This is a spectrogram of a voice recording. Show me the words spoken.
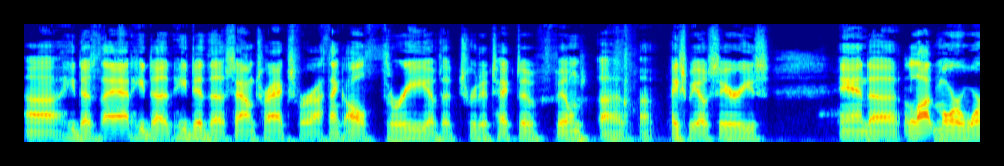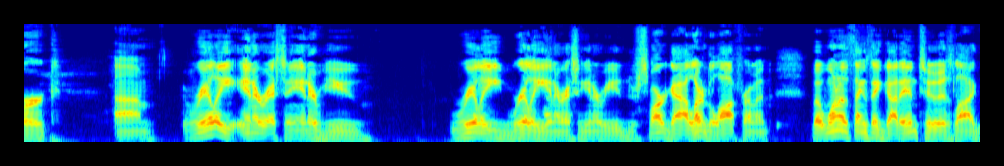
Uh, he does that. He does. He did the soundtracks for I think all three of the True Detective film uh, uh, HBO series, and uh, a lot more work. Um, really interesting interview really, really interesting interview. Smart guy. I learned a lot from it. But one of the things they got into is like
